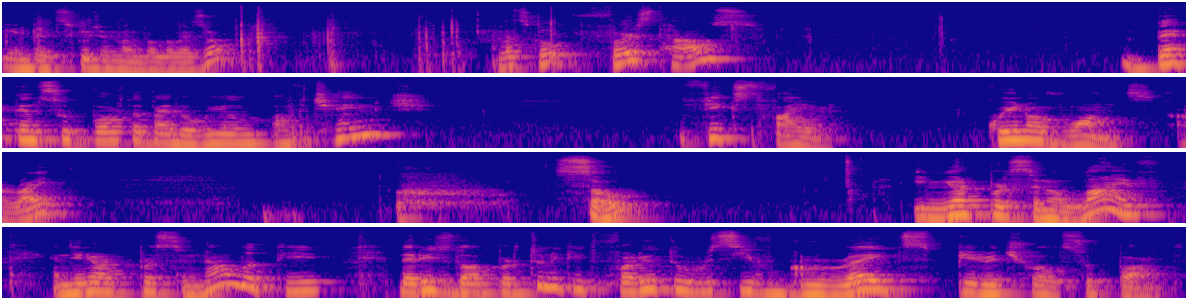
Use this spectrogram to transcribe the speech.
in the description down below as well. Let's go. First house, backed and supported by the wheel of change, fixed fire, queen of wands. All right. So, in your personal life and in your personality, there is the opportunity for you to receive great spiritual support.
